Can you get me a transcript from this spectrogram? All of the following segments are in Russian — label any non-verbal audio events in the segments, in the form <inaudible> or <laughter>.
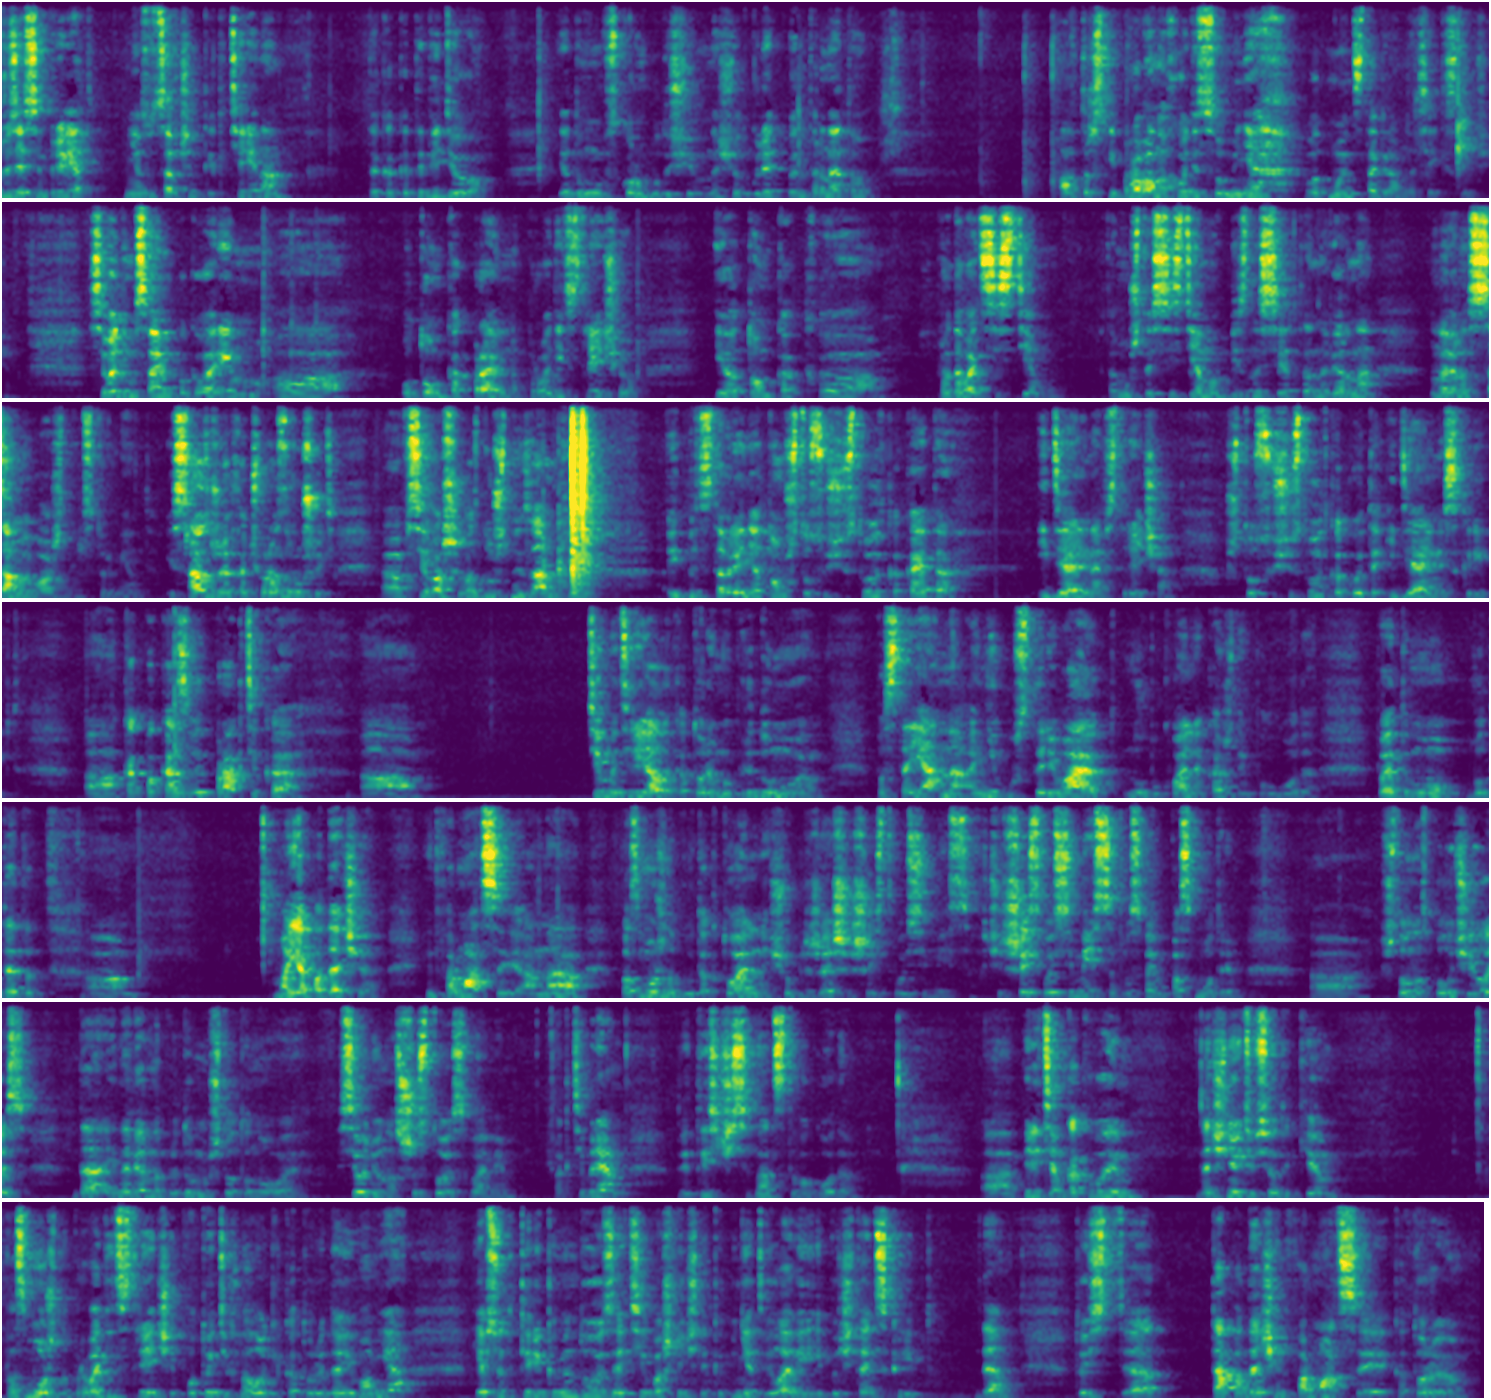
Друзья, всем привет! Меня зовут Савченко Екатерина. Так как это видео, я думаю, в скором будущем начнет гулять по интернету, авторские права находятся у меня, <laughs> вот мой инстаграм на всякий случай. Сегодня мы с вами поговорим а, о том, как правильно проводить встречу и о том, как а, продавать систему. Потому что система в бизнесе – это, наверное, ну, наверное, самый важный инструмент. И сразу же я хочу разрушить а, все ваши воздушные замки и представление о том, что существует какая-то идеальная встреча, что существует какой-то идеальный скрипт. А, как показывает практика, а, те материалы, которые мы придумываем постоянно, они устаревают ну, буквально каждые полгода. Поэтому вот этот, а, моя подача информации, она, возможно, будет актуальна еще в ближайшие 6-8 месяцев. Через 6-8 месяцев мы с вами посмотрим, что у нас получилось, да, и, наверное, придумаем что-то новое. Сегодня у нас 6 с вами октября 2017 года. А, перед тем, как вы начнете все-таки, возможно, проводить встречи по той технологии, которую даю вам я, я все-таки рекомендую зайти в ваш личный кабинет Вилови и почитать скрипт. Да? То есть а, та подача информации, которую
